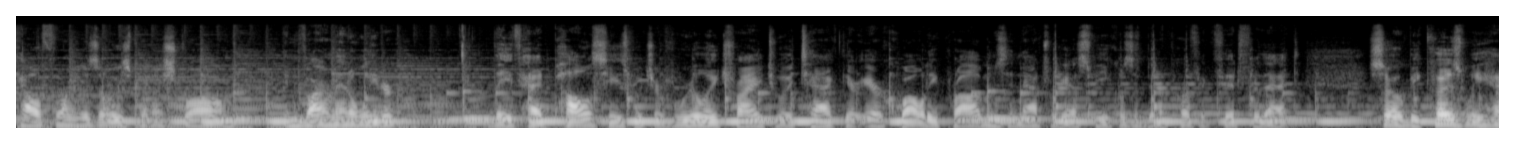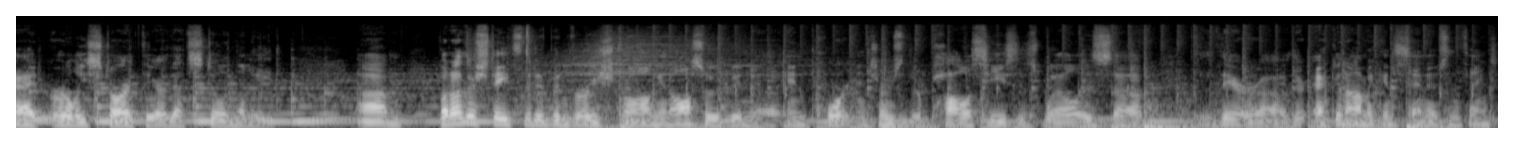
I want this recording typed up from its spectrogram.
California has always been a strong environmental leader. They've had policies which have really tried to attack their air quality problems, and natural gas vehicles have been a perfect fit for that. So, because we had early start there, that's still in the lead. Um, but other states that have been very strong and also have been uh, important in terms of their policies as well as uh, their, uh, their economic incentives and things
